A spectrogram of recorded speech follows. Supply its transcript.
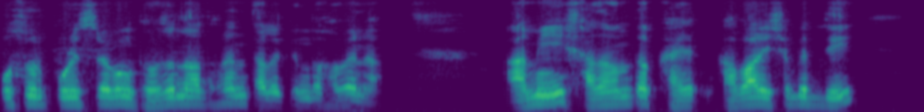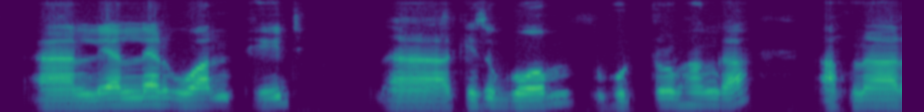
প্রচুর পরিশ্রম এবং ধৈর্য না ধরেন তাহলে কিন্তু হবে না। আমি সাধারণত খাবার হিসেবে দিই লেয়ার লেয়ার ওয়ান ফিড কিছু গম ভুট্টোর ভাঙ্গা, আপনার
